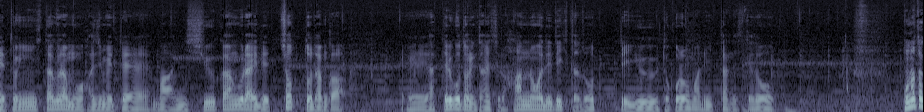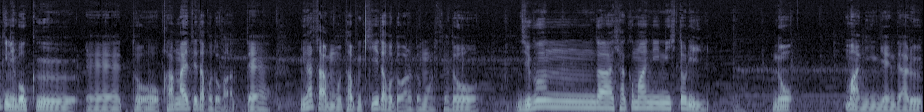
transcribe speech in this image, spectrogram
えっと、インスタグラムを始めて、まあ、2週間ぐらいでちょっとなんか、えー、やってることに対する反応が出てきたぞっていうところまで行ったんですけどこの時に僕、えーと、考えてたことがあって皆さんも多分聞いたことがあると思うんですけど自分が100万人に1人の、まあ、人間である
